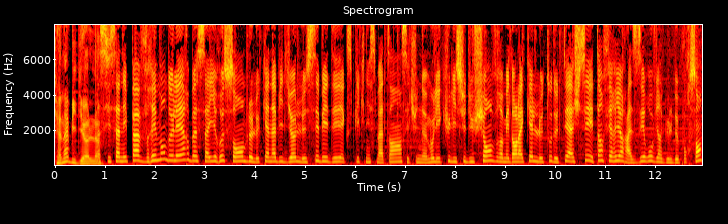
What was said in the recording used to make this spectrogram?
cannabidiol. Ah, si ça n'est pas vraiment de l'herbe, ça y ressemble. Le cannabidiol, le CBD, explique Nice Matin. C'est une molécule issue du chanvre, mais dans laquelle le taux de THC est inférieur à 0,2%.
